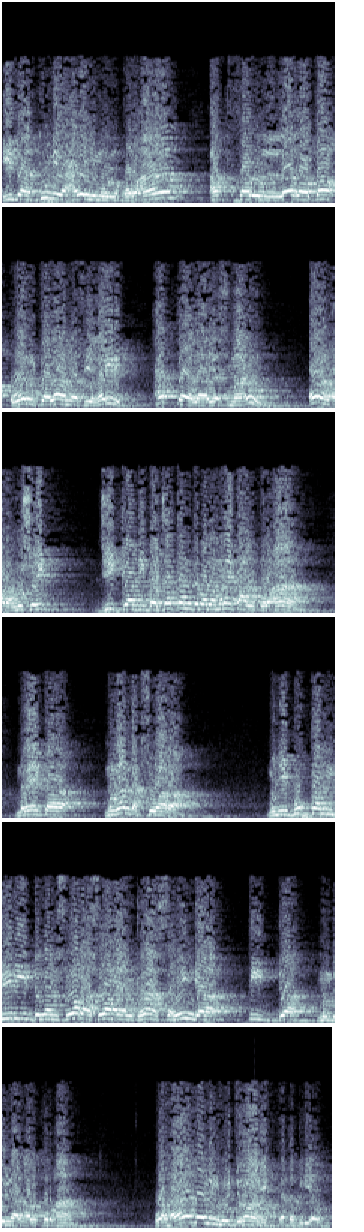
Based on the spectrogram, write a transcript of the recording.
idza tuliya alaihimul Qur'an aktsarul laghata wal kalama fi ghairi hatta la yasma'un. Orang-orang musyrik jika dibacakan kepada mereka Al-Qur'an, mereka mengangkat suara, menyibukkan diri dengan suara-suara yang keras sehingga tidak mendengar Al-Qur'an. Wahana min hujranik kata beliau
